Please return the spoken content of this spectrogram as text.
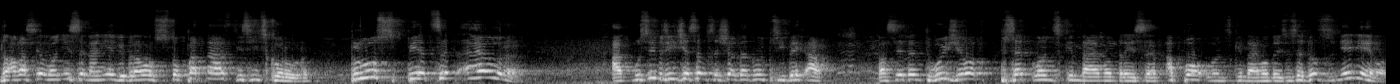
No a vlastně loni se na něj vybralo 115 tisíc korun plus 500 eur. A musím říct, že jsem slyšel ten tvůj příběh a vlastně ten tvůj život před loňským Diamond Racem a po loňským Diamond Raceu se dost změnil.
